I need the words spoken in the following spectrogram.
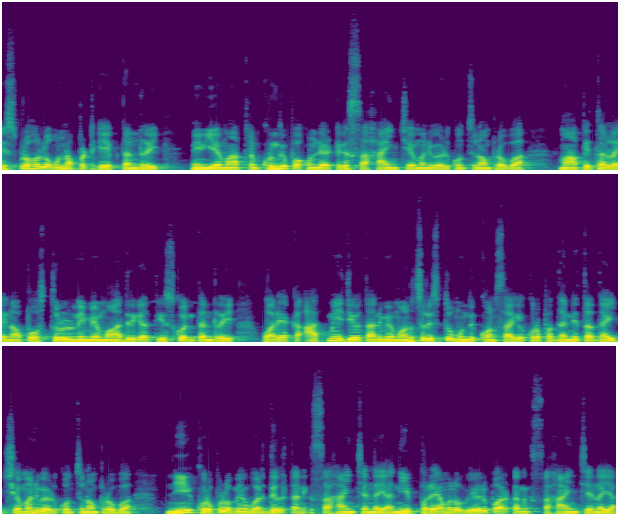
నిస్పృహల్లో ఉన్నప్పటికీ తండ్రి మేము ఏమాత్రం కృంగిపోకుండేట్టుగా సహాయం చేయమని వేడుకొంచున్నాం ప్రభా. మా పితరులైన అపోస్తులని మేము మాదిరిగా తీసుకొని తండ్రి వారి యొక్క ఆత్మీయ జీవితాన్ని మేము అనుసరిస్తూ ముందుకు కొనసాగే కృప ధన్యత దయచేయమని వేడుకొంచున్నాం ప్రభా. నీ కృపలో మేము వర్ధిల్లటానికి సహాయం చేయండి అయ్యా. నీ ప్రేమలో వేరుపారటానికి సహాయం చేయండి అయ్యా.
